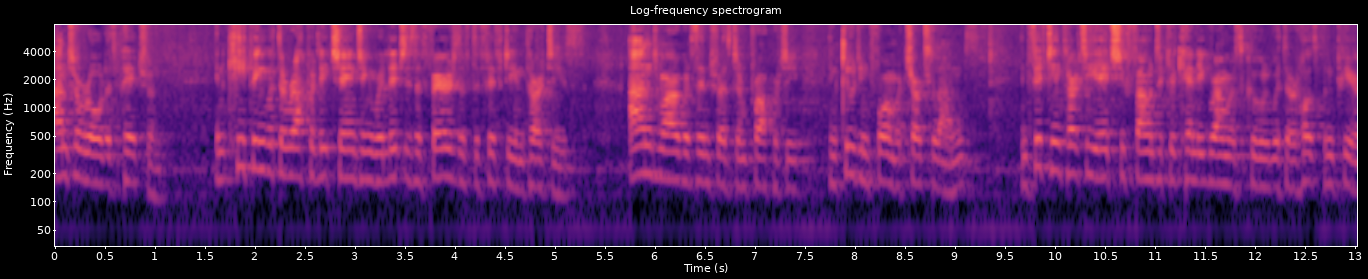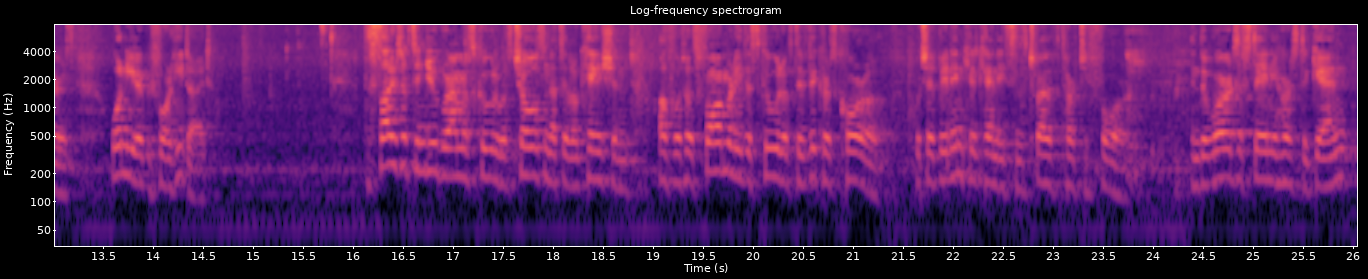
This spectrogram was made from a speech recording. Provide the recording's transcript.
and her role as patron in keeping with the rapidly changing religious affairs of the 1530s and Margaret's interest in property, including former church lands. In 1538, she founded Kilkenny Grammar School with her husband Piers, one year before he died. The site of the new grammar school was chosen at the location of what was formerly the school of the Vicar's Choral, which had been in Kilkenny since 1234. In the words of Stanyhurst again,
